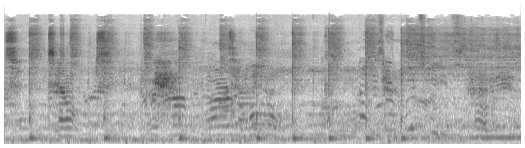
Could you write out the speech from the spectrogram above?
Tell. Tell.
